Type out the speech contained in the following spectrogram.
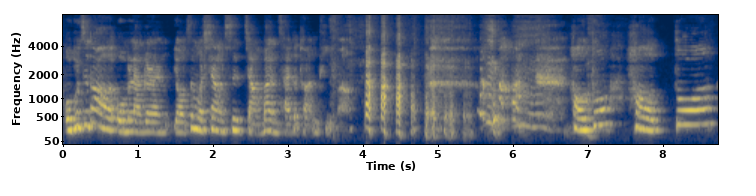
我不知道我们两个人有这么像是讲漫才的团体吗？好多好多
